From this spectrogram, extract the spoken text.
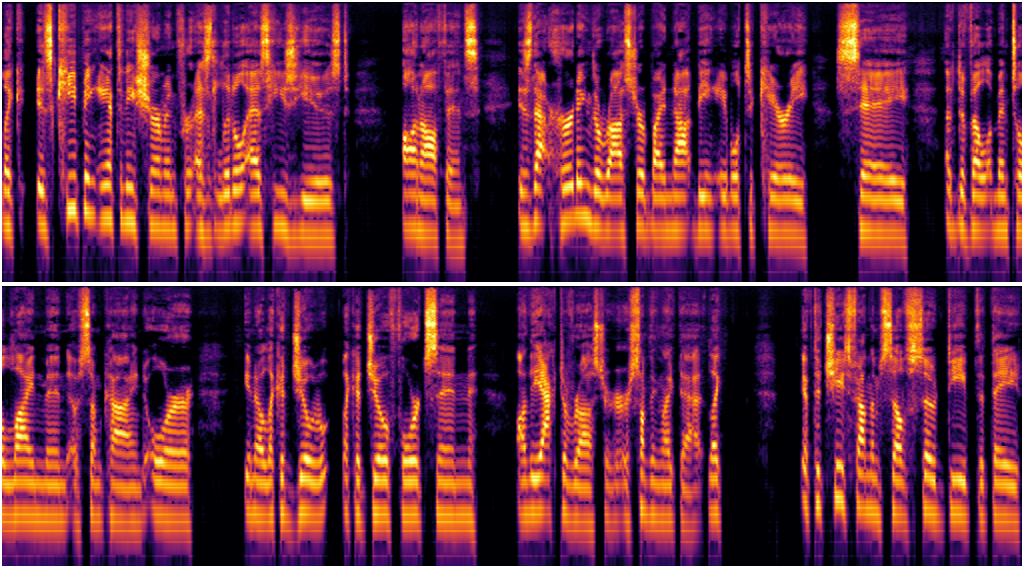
like is keeping Anthony Sherman for as little as he's used on offense is that hurting the roster by not being able to carry say a developmental lineman of some kind or you know like a Joe like a Joe Fortson on the active roster or something like that. Like if the Chiefs found themselves so deep that they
